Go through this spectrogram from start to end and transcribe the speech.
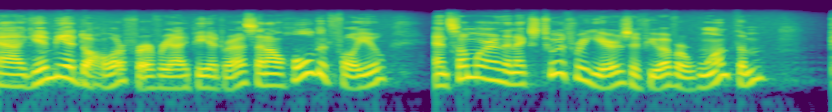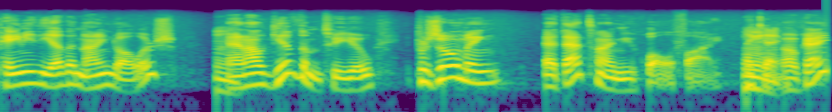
Uh, give me a dollar for every IP address, and I'll hold it for you. And somewhere in the next two or three years, if you ever want them, pay me the other nine dollars, and I'll give them to you, presuming at that time you qualify. Okay. Okay.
